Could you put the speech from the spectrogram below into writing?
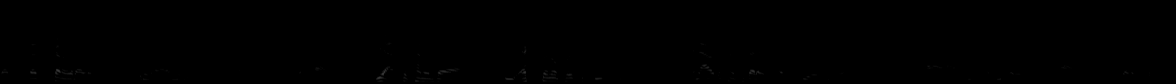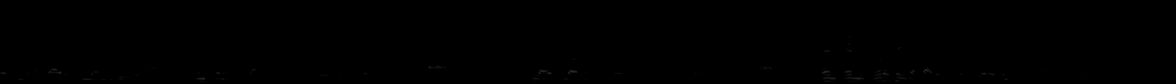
that's that's kind of what I was getting at. I maybe didn't put the question very well, but um, yeah. So kind of the the external persecution, and I would kind of put that as, as fear of man, uh, in a sense, or um, threat of force from the outside, and then the uh, internal seduction or the allure of sin, um, lo- love of the world, you could say. Um, and and one of the things I thought was was really interesting as I was going through this was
